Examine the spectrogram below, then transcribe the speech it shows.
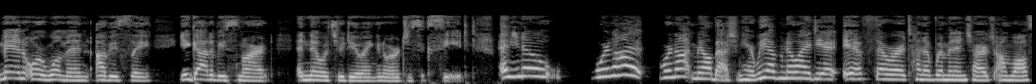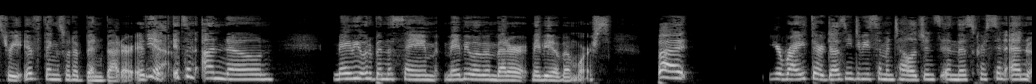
Man or woman, obviously, you gotta be smart and know what you're doing in order to succeed. And you know, we're not, we're not male bashing here. We have no idea if there were a ton of women in charge on Wall Street, if things would have been better. It's, Yeah. it's an unknown. Maybe it would have been the same. Maybe it would have been better. Maybe it would have been worse. But you're right. There does need to be some intelligence in this, Cristen. And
